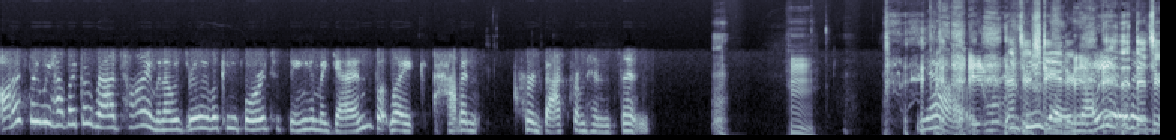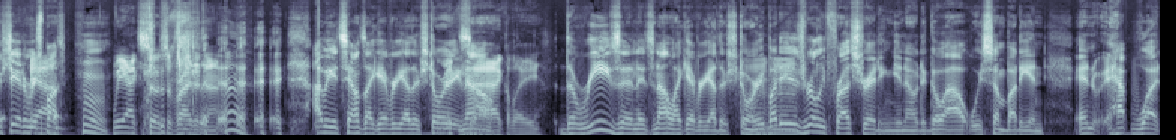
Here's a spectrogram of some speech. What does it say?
honestly, we had like a rad time, and I was really looking forward to seeing him again, but like haven't heard back from him since. Hmm. Yeah, That's our standard. did, right? that- Like- that's our standard Yeah. response. Hmm. We act so surprised at that. I mean, it sounds like every other story now. exactly. the reason it's not like every other story, but it is really frustrating, you know, to go out with somebody and and have what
